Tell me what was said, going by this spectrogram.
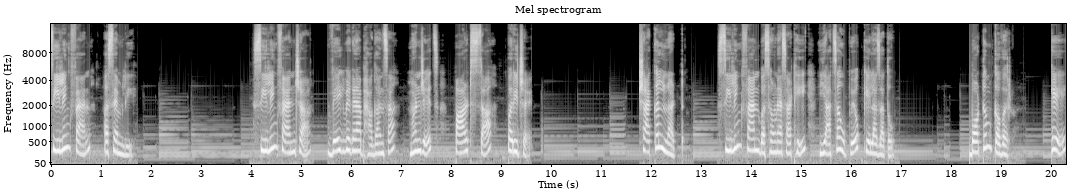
Ceiling fan assembly. सीलिंग फॅनच्या वेगवेगळ्या भागांचा म्हणजेच पार्ट्सचा परिचय. शॅकल नट. सीलिंग फॅन बसवण्यासाठी याचा उपयोग केला जातो. Bottom cover. हे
